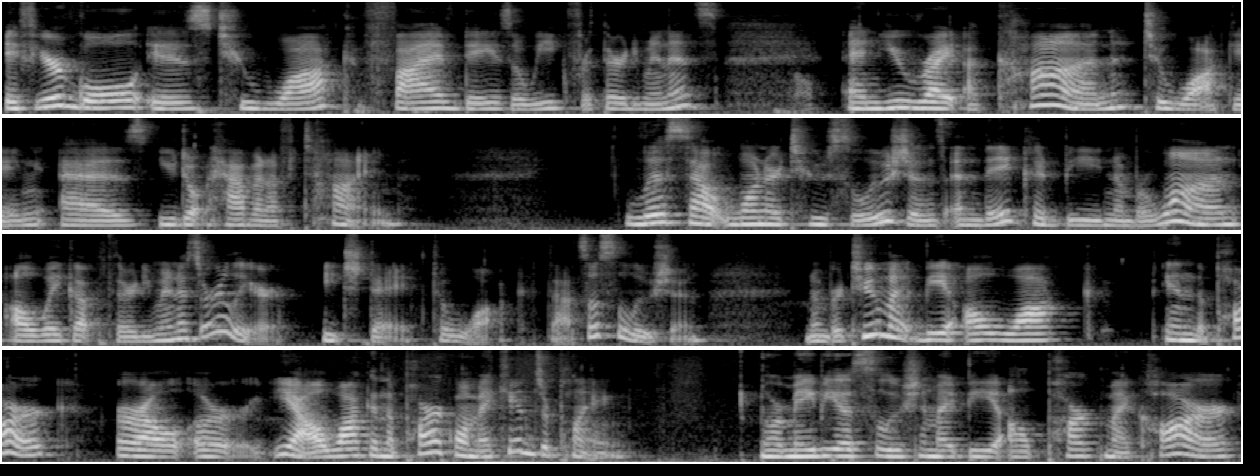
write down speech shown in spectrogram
if your goal is to walk five days a week for 30 minutes, and you write a con to walking as you don't have enough time, list out one or two solutions, and they could be number one, I'll wake up 30 minutes earlier each day to walk. That's a solution. Number two might be I'll walk in the park, or I'll, or yeah, I'll walk in the park while my kids are playing. Or maybe a solution might be I'll park my car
